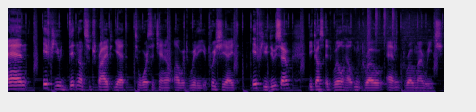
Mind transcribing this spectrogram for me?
And if you did not subscribe yet towards the channel, I would really appreciate if you do so because it will help me grow and grow my reach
